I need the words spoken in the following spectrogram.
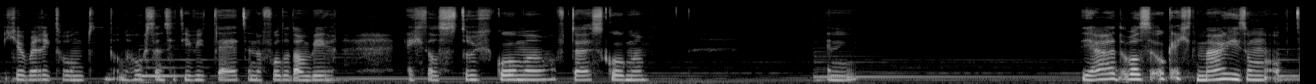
gewerkt rond dan hoogsensitiviteit. En dat voelde dan weer echt als terugkomen of thuiskomen. En ja, het was ook echt magisch om op het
